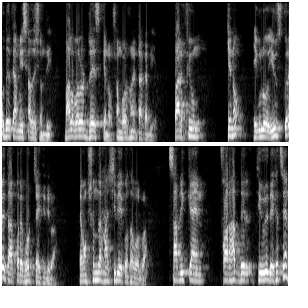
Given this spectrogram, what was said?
ওদেরকে আমি সাজেশন দিই। ভালো ভালো ড্রেস কেন, সংগঠনের টাকা দিয়ে? পারফিউম কেন, এগুলো ইউজ করে তারপরে ভোট চাইতে দিবা এবং সুন্দর হাসি দিয়ে কথা বলবা। সাদিক ক্যান ফরহাদদের থিওরি দেখেছেন?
